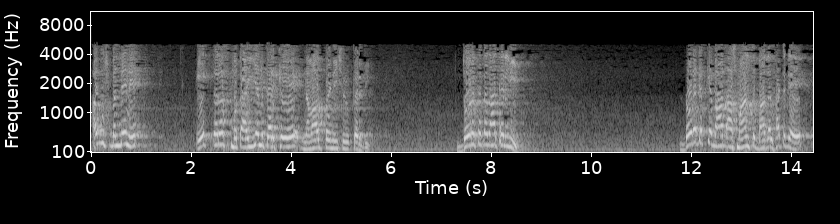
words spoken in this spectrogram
اب اس بندے نے ایک طرف متعین کر کے نماز پڑھنی شروع کر دی۔ دو رکت ادا کر لی۔ دو رکت کے بعد آسمان سے بادل ہٹ گئے۔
